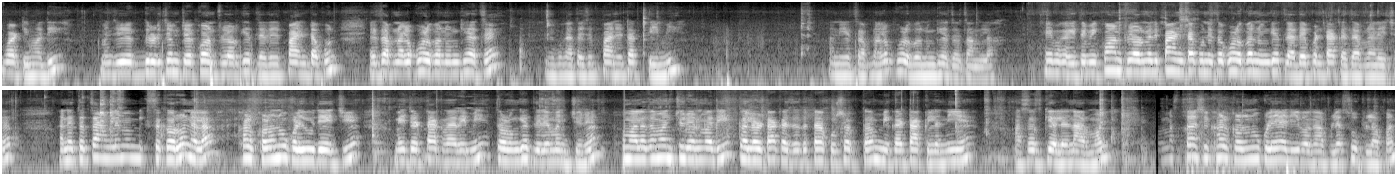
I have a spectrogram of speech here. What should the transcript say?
वाटीमध्ये. म्हणजे एक दीड चमचा कॉर्नफ्लॉवर घेतला त्याच्यात पाणी टाकून. याचा आपल्याला घोळ बनवून घ्यायचा आहे हे बघा त्याच्यात पाणी टाकते मी. आणि याचा आपल्याला घोळ बनवून घ्यायचा चांगला. हे बघा इथे मी कॉर्नफ्लॉवरमध्ये पाणी टाकून याचा घोळ बनवून घेतला ते पण टाकायचं आपल्याला याच्यात. आणि आता चांगले मी मिक्स करून याला खळखळून उकळी येऊ द्यायची. मी याच्यात टाकणार आहे मी तळून घेतलेले मंचुरियन. तुम्हाला जर मंचुरियनमध्ये कलर टाकायचा तर टाकू शकता. मी काय टाकलं नाही आहे असंच केलं नॉर्मल मस्त अशी खळखळून उकळी आली बघा आपल्या सूपला पण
